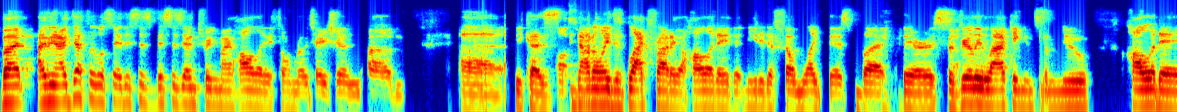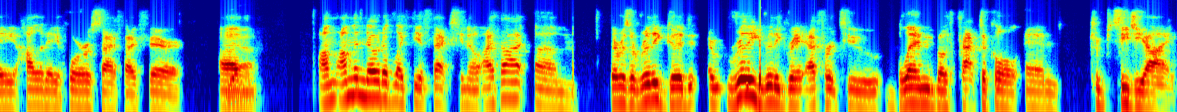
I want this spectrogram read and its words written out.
but I mean, I definitely will say this is this is entering my holiday film rotation um, uh, because awesome. not only does Black Friday a holiday that needed a film like this, but they're severely lacking in some new holiday holiday horror sci-fi fare. Um, yeah. On on the note of like the effects, you know, I thought um, there was a really good, a really really great effort to blend both practical and CGI.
